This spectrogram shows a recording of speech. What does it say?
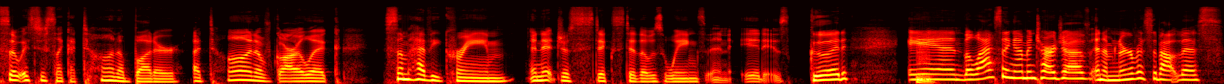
So it's just like a ton of butter, a ton of garlic, some heavy cream, and it just sticks to those wings, and it is good. Hmm. And the last thing I'm in charge of, and I'm nervous about this.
